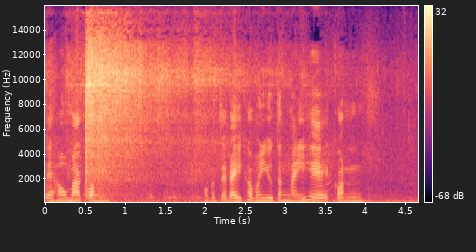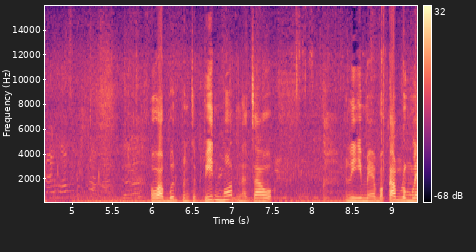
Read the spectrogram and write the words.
แต่เฮามาก่อน เขาก็จะได้เข้ามาอยู่ตั้งในแห่ก่อน เพราะว่าบึดมันจะปิ้นหมดนะเจ้านนี้แม่บอกกลับโรงแร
